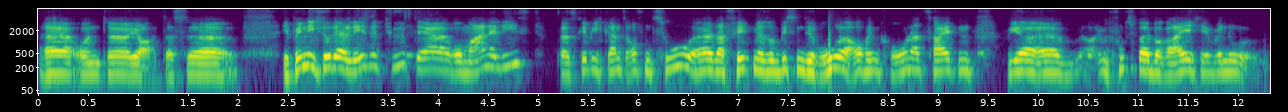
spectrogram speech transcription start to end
Äh, und äh, ja, das, äh, ich bin nicht so der Lesetyp, der Romane liest. Das gebe ich ganz offen zu. Äh, da fehlt mir so ein bisschen die Ruhe, auch in Corona-Zeiten. Wir äh, im Fußballbereich, äh, wenn du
